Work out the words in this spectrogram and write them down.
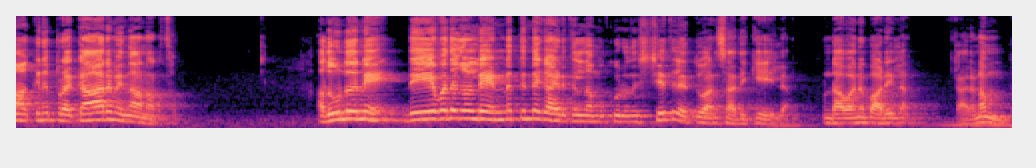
വാക്കിന് പ്രകാരം എന്നാണ് അർത്ഥം. അതുകൊണ്ട് തന്നെ ദേവതകളുടെ എണ്ണത്തിന്റെ കാര്യത്തിൽ നമുക്കൊരു നിശ്ചയത്തിലെത്തുവാൻ സാധിക്കുകയില്ല. ഉണ്ടാവാനും പാടില്ല. കാരണം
